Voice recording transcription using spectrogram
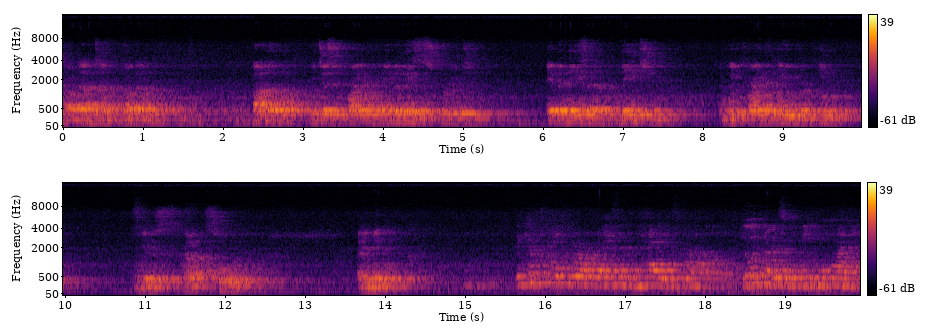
Well done, Tim. Well done. Father, we just pray for Ebenezer Scrooge. Ebenezer needs you, and we pray that he would repent and get his heart sorted. Amen. We can pray for a raise in pay as well. Lord knows we need more money.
